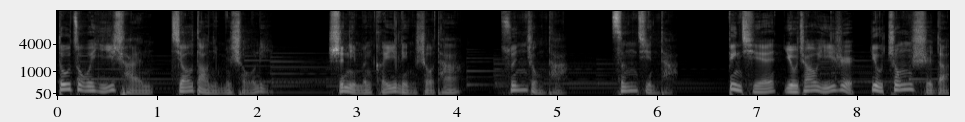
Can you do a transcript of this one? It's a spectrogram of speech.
都作为遗产交到你们手里，使你们可以领受它、尊重它、增进它，并且有朝一日又忠实地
